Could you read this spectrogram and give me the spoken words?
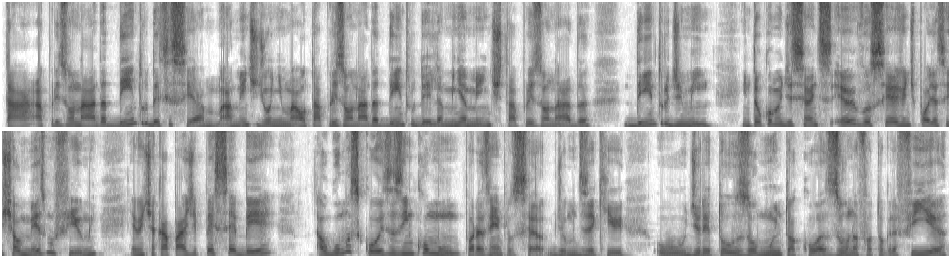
está aprisionada dentro desse ser. A, a mente de um animal está aprisionada dentro dele. A minha mente está aprisionada dentro de mim. Então, como eu disse antes, eu e você, a gente pode assistir ao mesmo filme e a gente é capaz de perceber algumas coisas em comum. Por exemplo, vamos dizer que o diretor usou muito a cor azul na fotografia,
